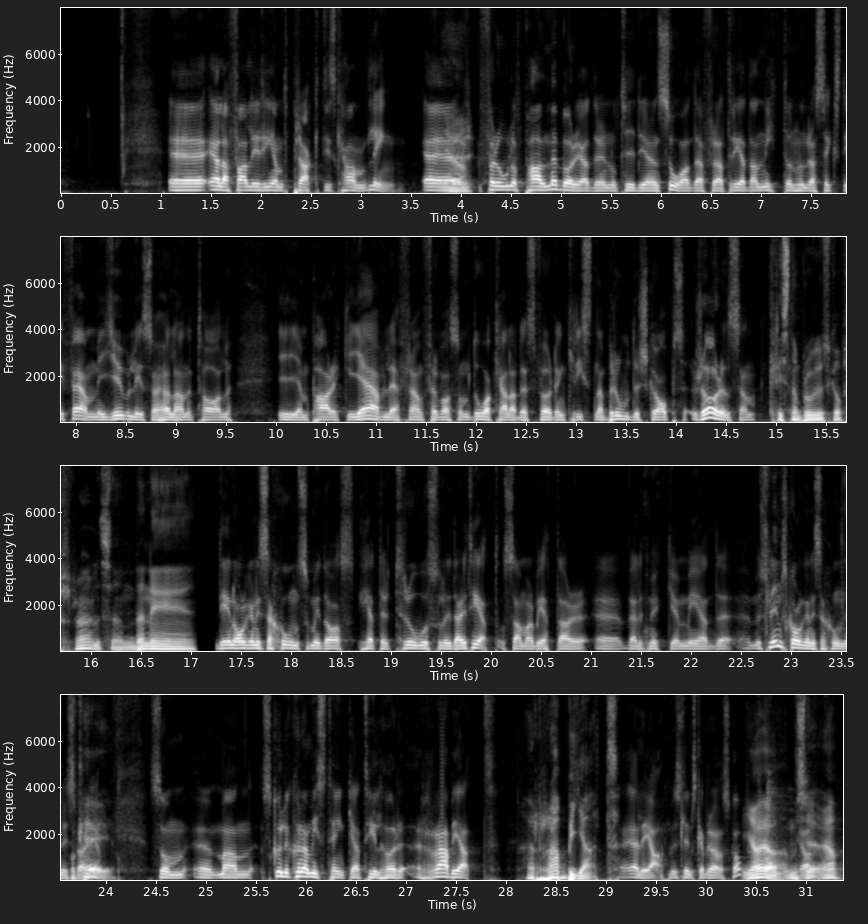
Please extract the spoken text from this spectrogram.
Eh, I alla fall i rent praktisk handling. Eh, ja. För Olof Palme började det nog tidigare än så, därför att redan 1965 i juli så höll han ett tal i en park i Gävle framför vad som då kallades för den kristna broderskapsrörelsen. Kristna broderskapsrörelsen, den är... Det är en organisation som idag heter Tro och solidaritet och samarbetar eh, väldigt mycket med eh, muslimska organisationer i Sverige. Okay. Som eh, man skulle kunna misstänka tillhör Rabiat. Rabiat? Eller ja, Muslimska brödraskapet. Ja, ja, muslim, ja. ja.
